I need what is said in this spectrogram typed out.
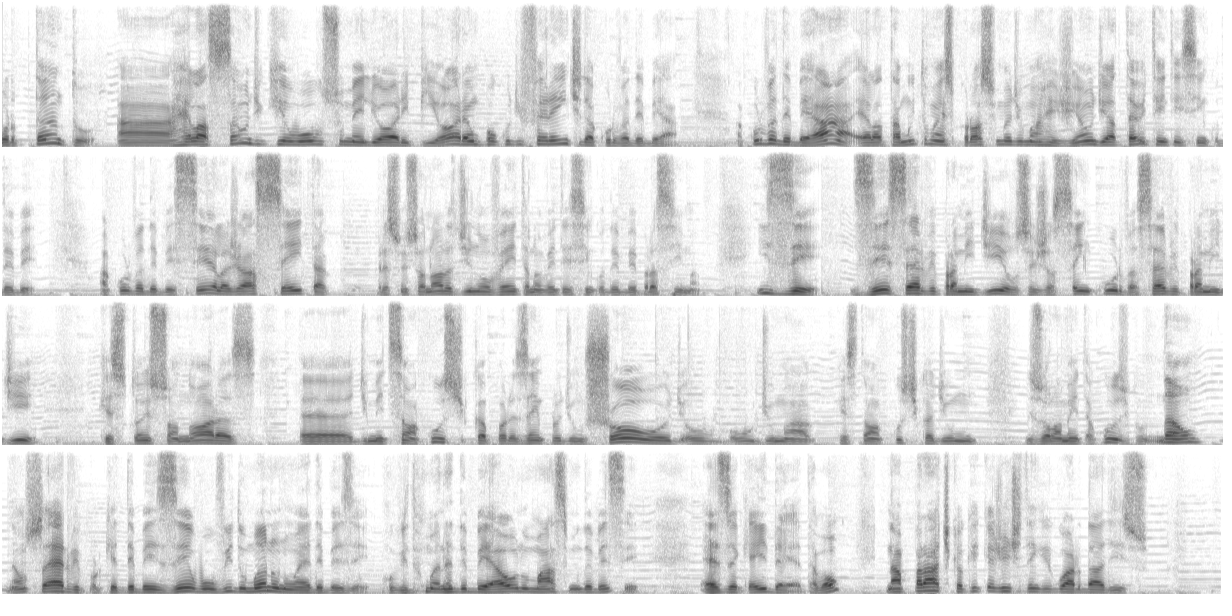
Portanto, a relação de que eu ouço melhor e pior é um pouco diferente da curva dBA. A curva dBA ela está muito mais próxima de uma região de até 85 dB. A curva dBC ela já aceita pressões sonoras de 90 a 95 dB para cima. E Z, Z serve para medir, ou seja, sem curva serve para medir questões sonoras é, de medição acústica, por exemplo, de um show ou de, ou, ou de, uma questão acústica de um isolamento acústico? Não, não serve, porque DBZ, o ouvido humano não é DBZ. O ouvido humano é DBA ou no máximo DBC. Essa é, é a ideia, tá bom? Na prática, o que, que a gente tem que guardar disso?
